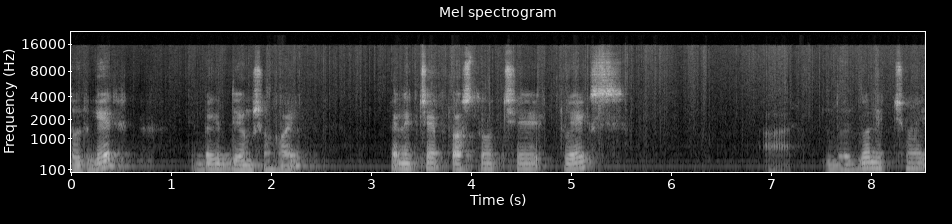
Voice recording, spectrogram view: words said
দৈর্ঘ্যের তিন ভাগের দুই অংশ হয়, তাহলে নিশ্চয় প্রস্থ হচ্ছে টু এক্স দৈর্ঘ্য নিশ্চয়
